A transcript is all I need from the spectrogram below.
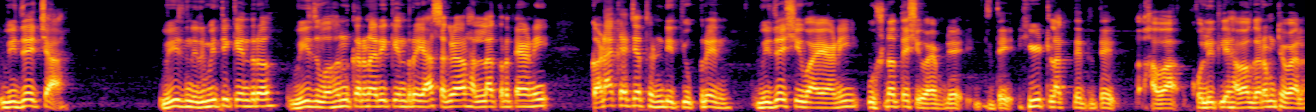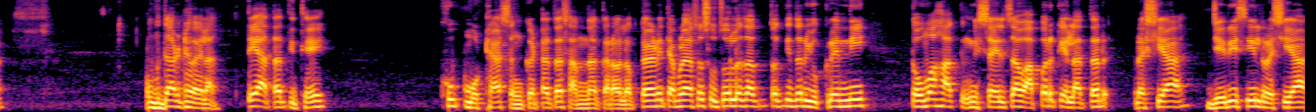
विजेच्या वीज निर्मिती केंद्र वीज वहन करणारी केंद्र या सगळ्यावर हल्ला करते आणि कडाक्याच्या थंडीत युक्रेन विजेशिवाय आणि उष्णतेशिवाय म्हणजे जिथे हीट लागते तिथे हवा खोलीतली हवा गरम ठेवायला उबदार ठेवायला ते आता तिथे खूप मोठ्या संकटाचा सामना करावा लागतो आणि त्यामुळे असं सुचवलं जात होतं की जर युक्रेननी टोमाहाक मिसाईलचा वापर केला तर रशिया जेरीसील रशिया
